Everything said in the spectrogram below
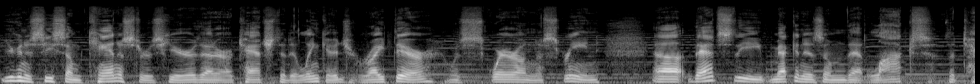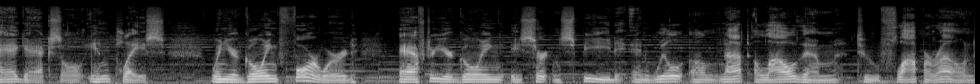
You're going to see some canisters here that are attached to the linkage right there, was square on the screen. Uh, that's the mechanism that locks the tag axle in place when you're going forward after you're going a certain speed and will uh, not allow them to flop around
